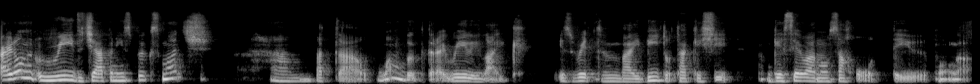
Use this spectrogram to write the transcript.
I don't read Japanese books much. Um, but uh, one book that I really like is written by Bito Takeshi. 下世話の作法っていう本が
